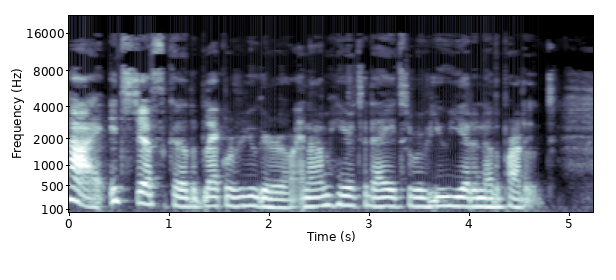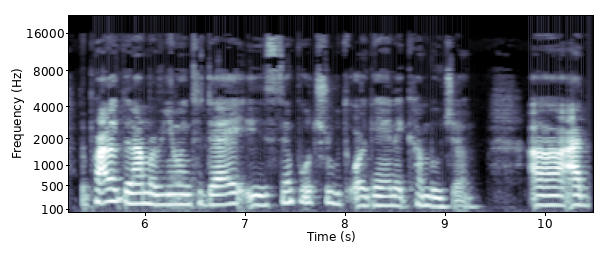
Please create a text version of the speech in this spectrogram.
Hi, it's Jessica, the Black Review Girl, and I'm here today to review yet another product. The product that I'm reviewing today is Simple Truth Organic Kombucha. Uh, I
